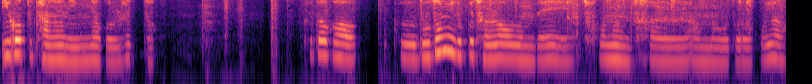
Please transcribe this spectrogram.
이것도 당연히 입력을 했죠. 게다가 그 노점이도 꽤 잘 나오던데 저는 잘 안 나오더라고요.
